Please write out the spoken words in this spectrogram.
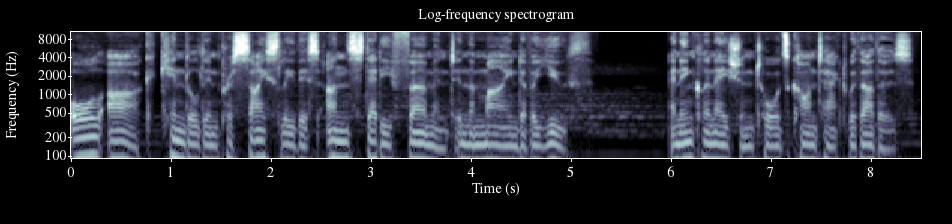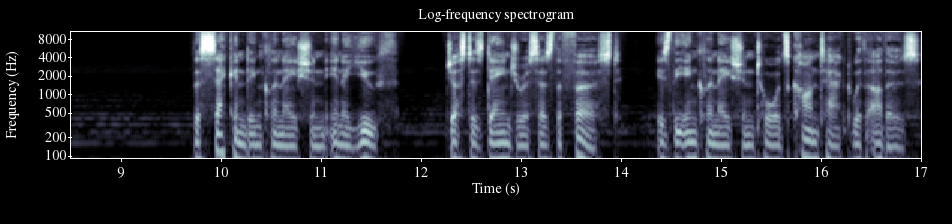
all arc kindled in precisely this unsteady ferment in the mind of a youth, an inclination towards contact with others. The second inclination in a youth, just as dangerous as the first, is the inclination towards contact with others.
